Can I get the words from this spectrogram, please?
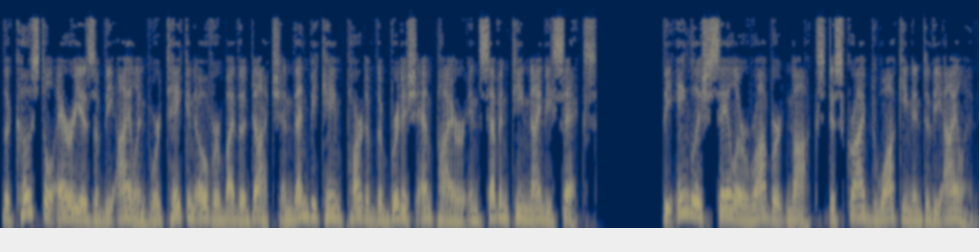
The coastal areas of the island were taken over by the Dutch and then became part of the British Empire in 1796. The English sailor Robert Knox described walking into the island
